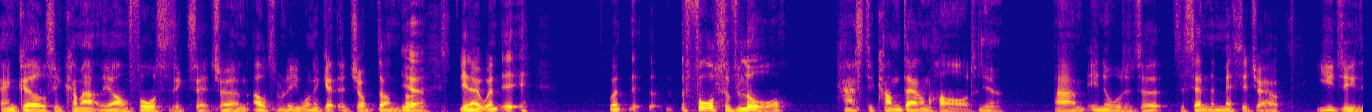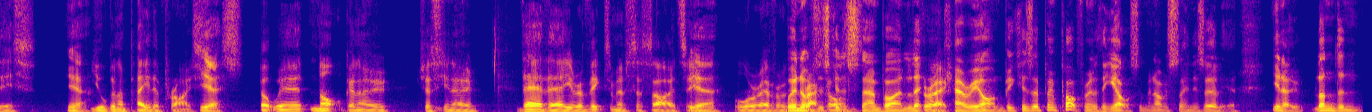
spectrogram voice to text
and girls who come out of the armed forces, etc. And ultimately want to get the job done. But, Yeah. You know when it, when the, the force of law has to come down hard. Yeah. Um, in order to, to send the message out, you do this, Yeah. you're going to pay the price. Yes. But we're not going to just, you know, there, there, you're a victim of society. Yeah. Or whatever. We're not just going to stand by and let Correct. it carry on because, apart from anything else, I mean, I was saying this earlier, you know, London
